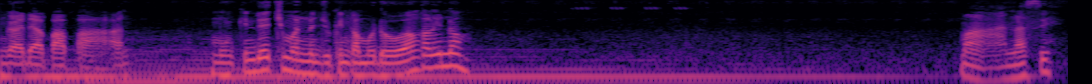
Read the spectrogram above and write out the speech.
Nggak ada apa-apaan. Mungkin dia cuma nunjukin kamu doang kali, Nom. Mana sih?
